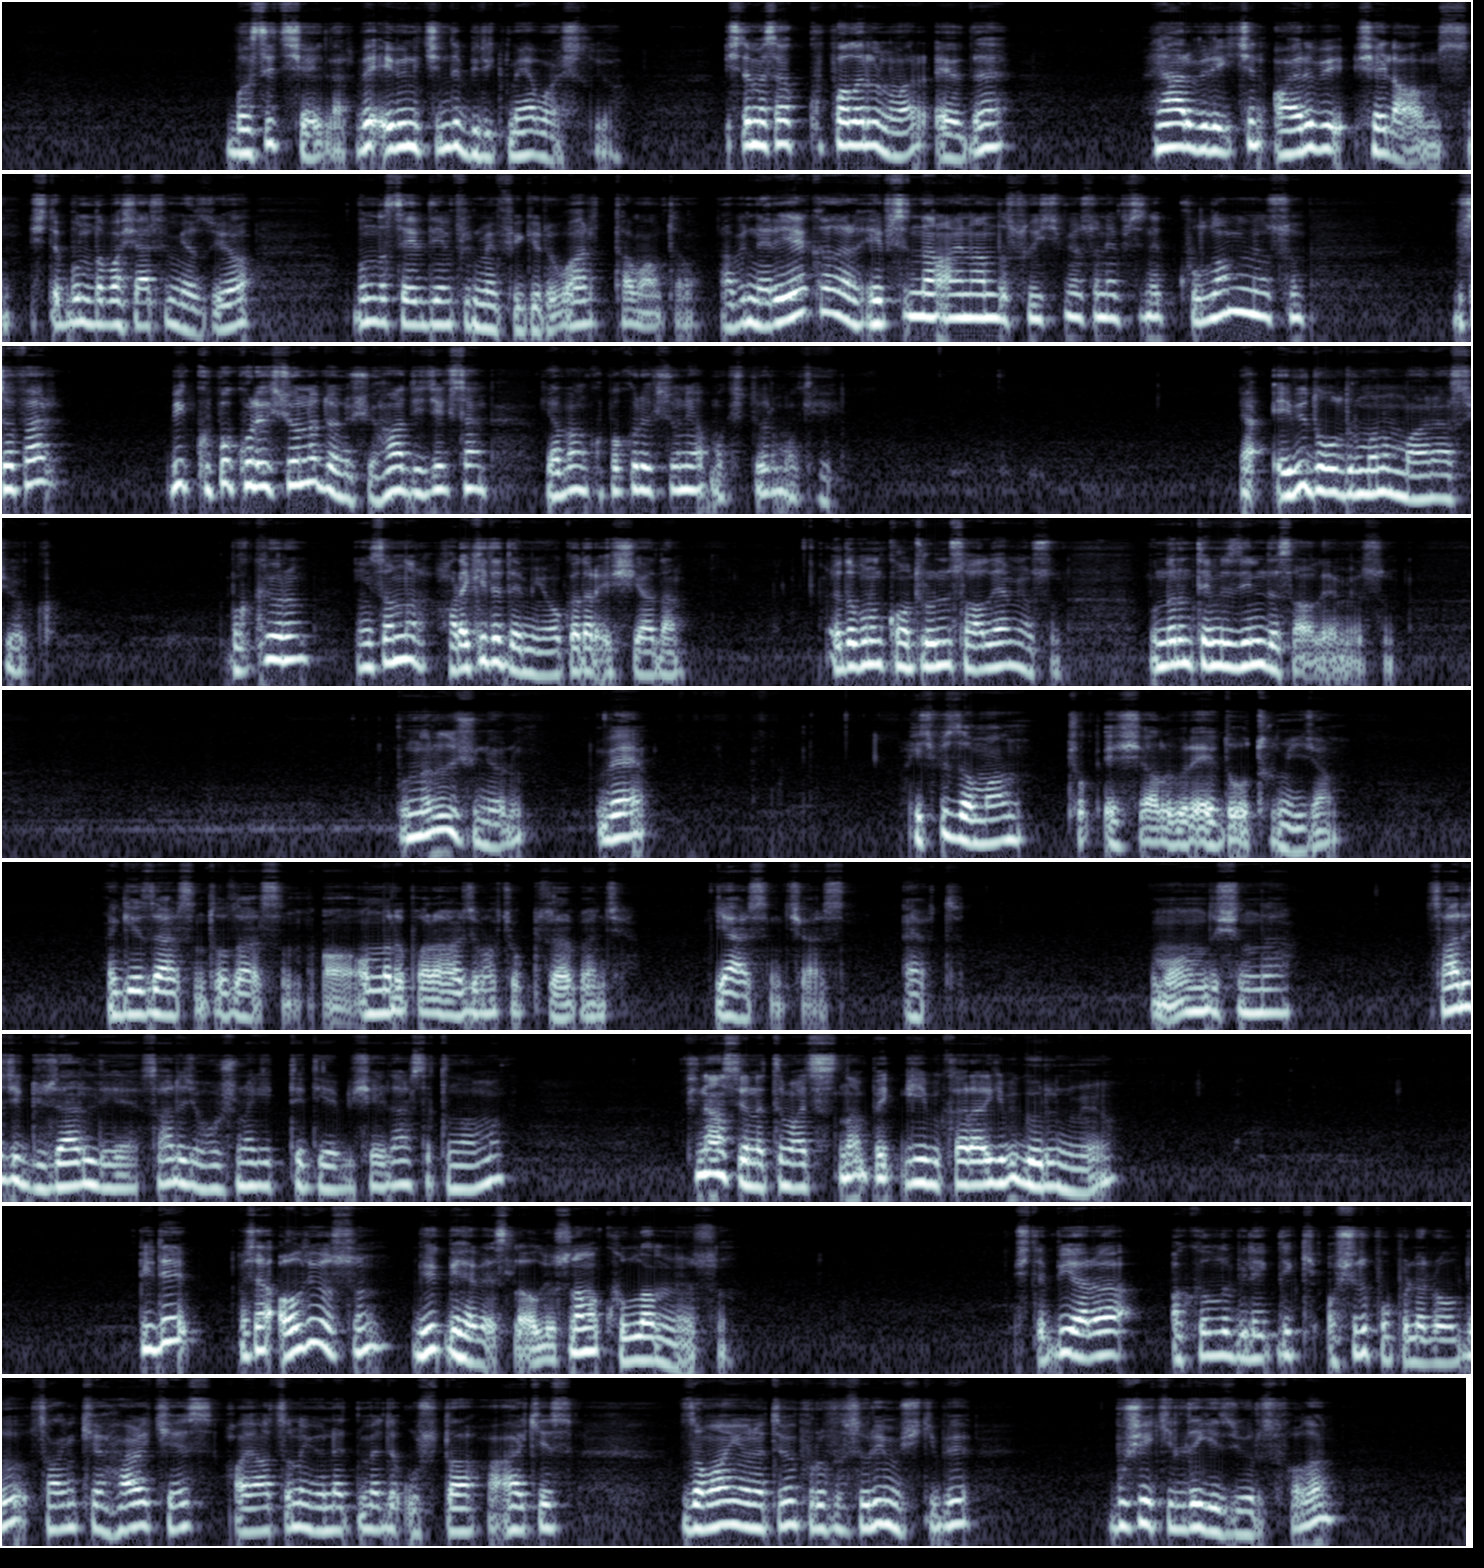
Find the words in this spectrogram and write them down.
Basit şeyler ve evin içinde birikmeye başlıyor. İşte mesela kupaların var evde. Her biri için ayrı bir şeyle almışsın. İşte bunda baş harfim yazıyor. Bunda sevdiğim filmin figürü var. Tamam tamam. Abi nereye kadar? Hepsinden aynı anda su içmiyorsun. Hepsini kullanmıyorsun. Bu sefer bir kupa koleksiyonuna dönüşüyor. Ha diyeceksen ya ben kupa koleksiyonu yapmak istiyorum okey. Ya evi doldurmanın manası yok. Bakıyorum insanlar hareket edemiyor o kadar eşyadan. Ya da bunun kontrolünü sağlayamıyorsun. Bunların temizliğini de sağlayamıyorsun. Bunları düşünüyorum. Ve hiçbir zaman çok eşyalı bir evde oturmayacağım. Gezersin, tozarsın. Aa, onlara para harcamak çok güzel bence. Yersin, içersin. Evet. Ama onun dışında sadece güzel diye, sadece hoşuna gitti diye bir şeyler satın almak finans yönetimi açısından pek iyi bir karar gibi görünmüyor. Bir de mesela alıyorsun, büyük bir hevesle alıyorsun ama kullanmıyorsun. İşte bir ara akıllı bileklik aşırı popüler oldu. Sanki herkes hayatını yönetmede usta, herkes zaman yönetimi profesörüymüş gibi bu şekilde geziyoruz falan.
